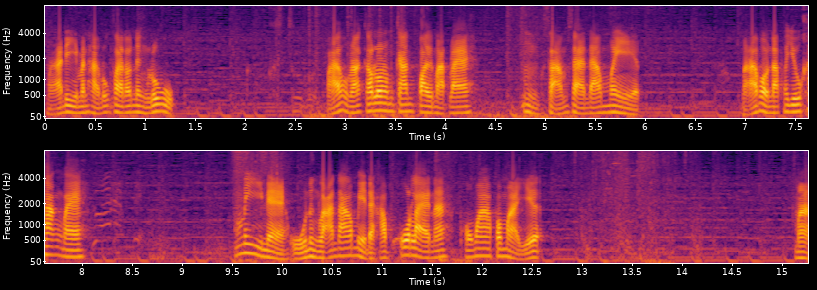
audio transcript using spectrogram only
หมาดีมันหักลูกไฟแล้วหนึ่งลูกหมาผมนะก้าวลงทำการปล่อยหมัดมาอืมสามแสนดาเมจหมาผมนะพายุข้างมานี่แน่โอ้หนึ่งล้านดาเมจนะครับโคตรแรงนะเพราะว่าประมาทเยอะ มา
